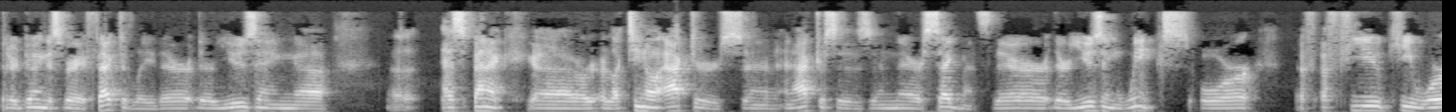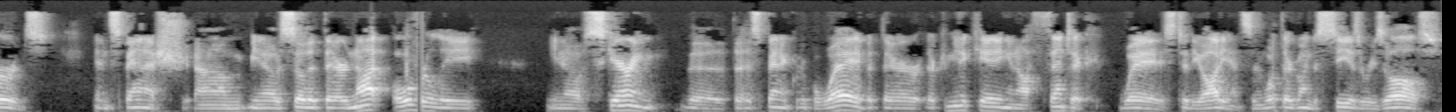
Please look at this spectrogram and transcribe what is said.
that are doing this very effectively. They're they're using uh, uh, Hispanic or, Latino actors and, and actresses in their segments. They're they're using winks or a, a few key words in Spanish, um, you know, so that they're not overly, you know, scaring the, the Hispanic group away, but they're, they're communicating in authentic ways to the audience. And what they're going to see as a result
